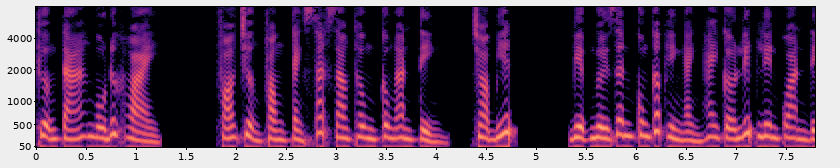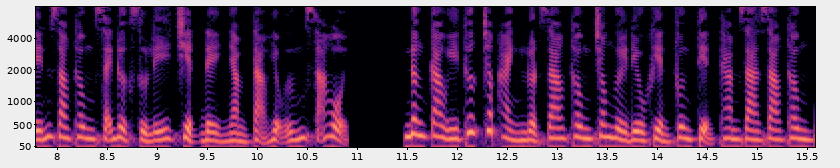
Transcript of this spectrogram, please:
Thượng tá Ngô Đức Hoài, Phó trưởng phòng Cảnh sát Giao thông Công an tỉnh, cho biết, việc người dân cung cấp hình ảnh hay clip liên quan đến giao thông sẽ được xử lý triệt để nhằm tạo hiệu ứng xã hội, nâng cao ý thức chấp hành luật giao thông cho người điều khiển phương tiện tham gia giao thông.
